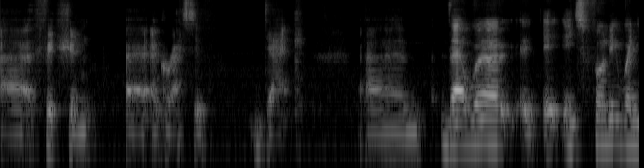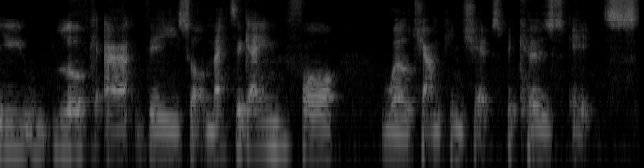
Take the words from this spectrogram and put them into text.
uh, efficient, uh, aggressive deck. Um, there were. It- it's funny when you look at the sort of meta game for world championships because it's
